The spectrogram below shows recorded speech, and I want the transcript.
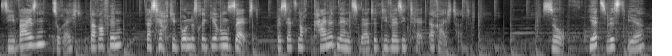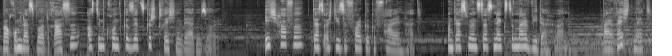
Sie weisen, zu Recht, darauf hin, dass ja auch die Bundesregierung selbst bis jetzt noch keine nennenswerte Diversität erreicht hat. So, Jetzt wisst ihr, warum das Wort Rasse aus dem Grundgesetz gestrichen werden soll. Ich hoffe, dass euch diese Folge gefallen hat und dass wir uns das nächste Mal wieder hören. Bei Recht nett.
